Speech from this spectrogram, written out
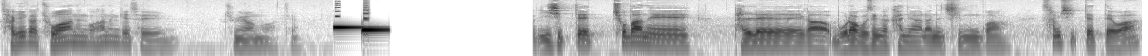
자기가 좋아하는 거 하는 게 제일 중요한 것 같아요. 20대 초반에 발레가 뭐라고 생각하냐라는 질문과 30대 때와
